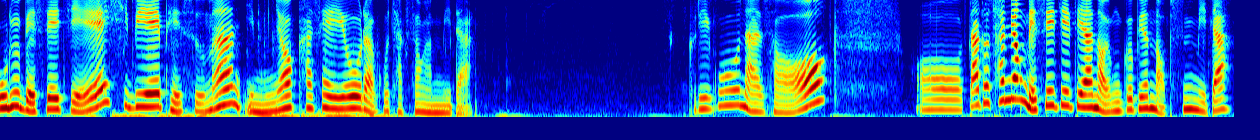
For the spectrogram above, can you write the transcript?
오류 메시지에 12의 배수만 입력하세요 라고 작성합니다. 그리고 나서 어, 따로 설명 메시지에 대한 언급은 없습니다.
